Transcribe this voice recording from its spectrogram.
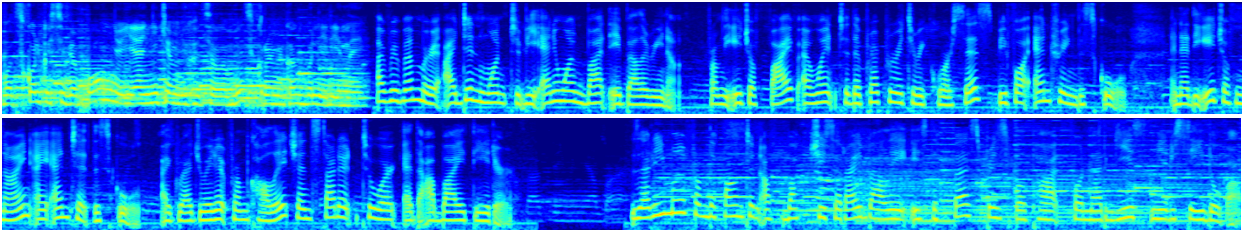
вот сколько себя помню, я никем не хотела быть, кроме как балериной. I remember I didn't want to be anyone but a ballerina. From the age of five, I went to the preparatory courses before entering the school. And at the age of nine, I entered the school. I graduated from college and started to work at the Abay Theatre. Zarema from the Fountain of Bakhchisarai Ballet is the first principal part for Nargis Mirseidova.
